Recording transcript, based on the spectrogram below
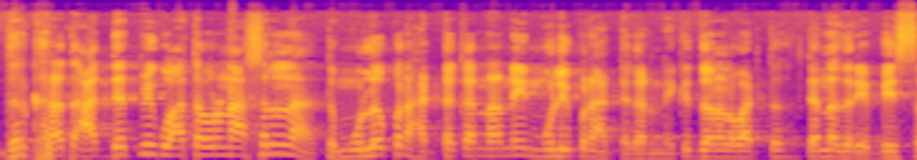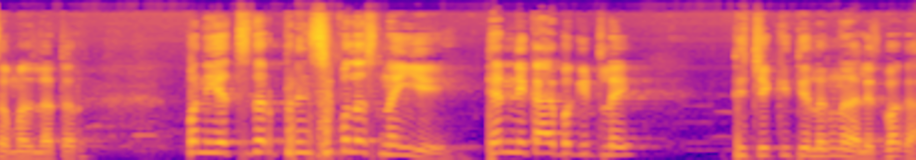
जर घरात आध्यात्मिक वातावरण असेल ना तर मुलं पण हट्ट करणार नाही मुली पण हट्ट करणार नाही. किती जणांना वाटतं? त्यांना जर बेस समजला तर. पण याचं जर प्रिन्सिपलच नाहीये. त्यांनी काय बघितलंय? तिचे किती लग्न झालेत बघा.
